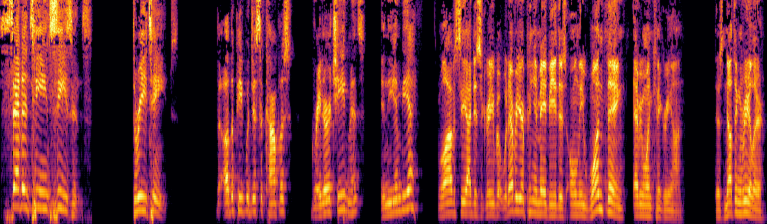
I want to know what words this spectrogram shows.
17 seasons, three teams. The other people just accomplished greater achievements in the NBA. Well, obviously, I disagree, but whatever your opinion may be, there's only one thing everyone can agree on. There's nothing realer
